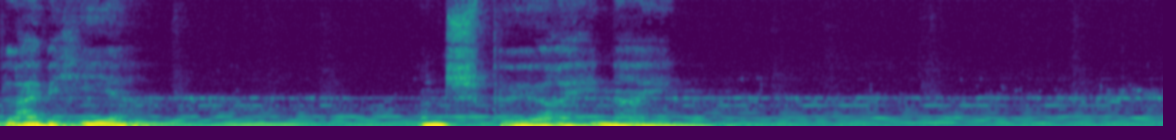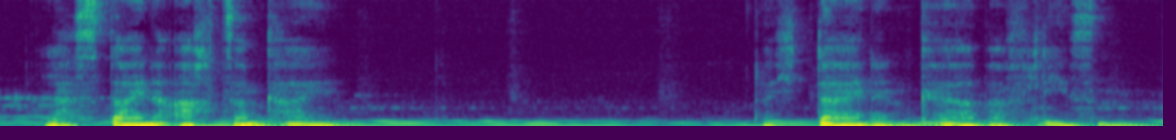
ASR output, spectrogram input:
Bleibe hier und spüre hinein. Lass deine Achtsamkeit durch deinen Körper fließen.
